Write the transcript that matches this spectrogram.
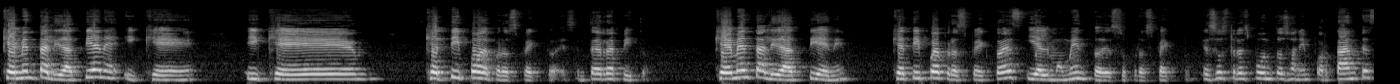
qué mentalidad tiene y qué, y qué, qué tipo de prospecto es. Entonces, repito, qué mentalidad tiene, qué tipo de prospecto es y el momento de su prospecto. Esos tres puntos son importantes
